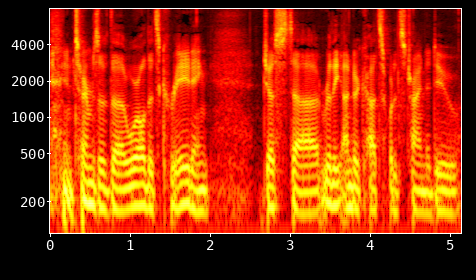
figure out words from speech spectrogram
in terms of the world it's creating just uh, really undercuts what it's trying to do.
